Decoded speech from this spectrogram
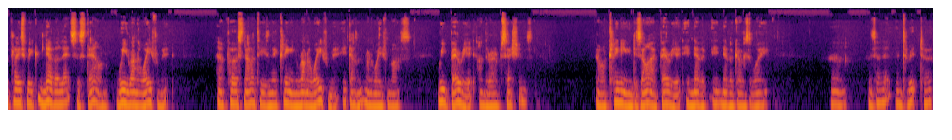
a place where never lets us down. We run away from it our personalities and their clinging run away from it. It doesn't run away from us. We bury it under our obsessions. Our clinging desire bury it. It never it never goes away. Uh, and so that and to to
